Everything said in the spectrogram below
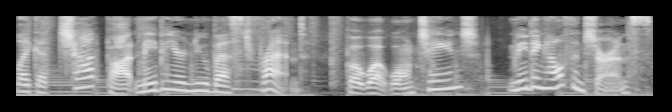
Like a chatbot may be your new best friend. But what won't change? Needing health insurance.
